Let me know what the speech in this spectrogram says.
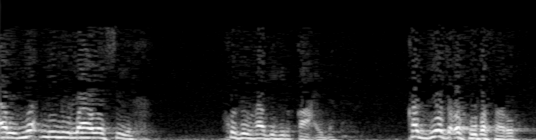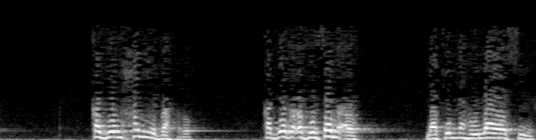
المؤمن لا يشيخ خذوا هذه القاعدة. قد يضعف بصره قد ينحني ظهره. قد يضعف سمعه لكنه لا يشيخ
